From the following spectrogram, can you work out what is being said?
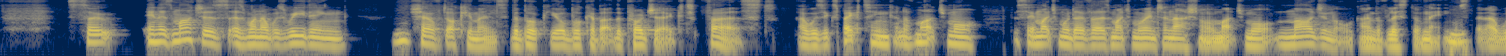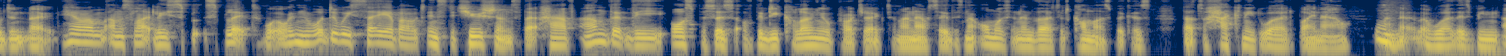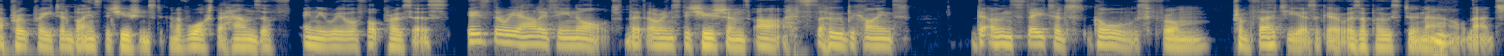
So, in as much as as when I was reading mm. Shelf Documents, the book, your book about the project first, I was expecting kind of much more to say much more diverse, much more international, much more marginal kind of list of names mm. that I wouldn't know. Here I'm, I'm slightly sp- split. What, what, do we say about institutions that have, under the auspices of the decolonial project, and I now say this now almost in inverted commas because that's a hackneyed word by now. Mm. And a, a word that's been appropriated by institutions to kind of wash their hands of any real thought process. Is the reality not that our institutions are so behind their own stated goals from from 30 years ago as opposed to hmm. now mm. that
